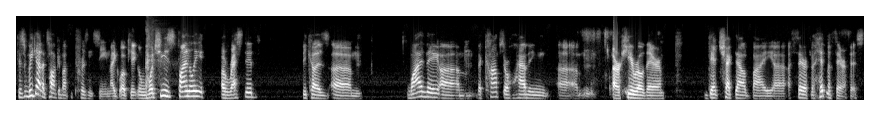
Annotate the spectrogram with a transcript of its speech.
because we got to talk about the prison scene. Like, okay, what she's finally arrested, because um, why they um, the cops are having um, our hero there get checked out by uh, a therapist, a hypnotherapist,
